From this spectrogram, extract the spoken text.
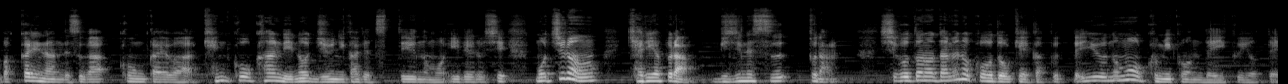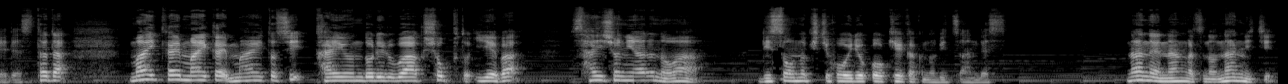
ばっかりなんですが、今回は健康管理の12ヶ月っていうのも入れるし、もちろんキャリアプラン、ビジネスプラン、仕事のための行動計画っていうのも組み込んでいく予定です。ただ、毎回毎回毎年開運ドリルワークショップといえば、最初にあるのは理想の基地方位旅行計画の立案です。何年何月の何日、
